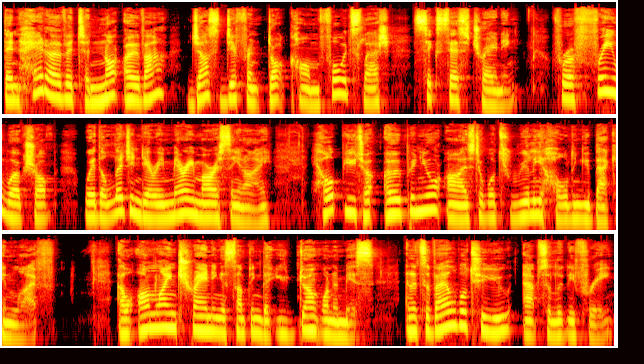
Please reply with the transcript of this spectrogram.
then head over to notoverjustdifferent.com forward slash success training for a free workshop where the legendary Mary Morrissey and I help you to open your eyes to what's really holding you back in life. Our online training is something that you don't want to miss, and it's available to you absolutely free.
